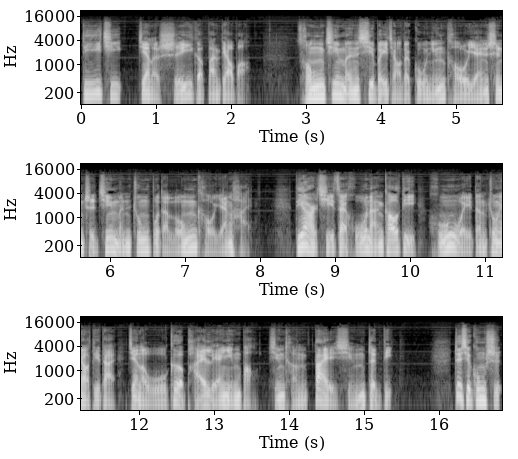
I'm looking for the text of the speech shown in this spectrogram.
第一期建了十一个班碉堡，从金门西北角的古宁头延伸至金门中部的龙口沿海。第二期在湖南高地、湖尾等重要地带建了五个排连营堡，形成带形阵地。这些工事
